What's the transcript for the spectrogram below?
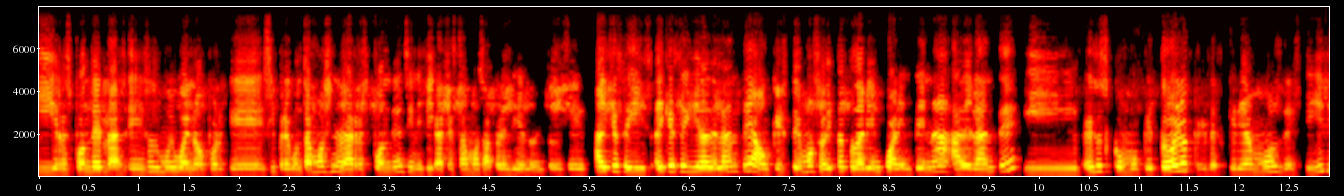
y, responderlas. Eso es muy bueno porque si preguntamos y no las responden significa que estamos aprendiendo. Entonces hay que seguir, hay que seguir adelante, aunque estemos ahorita todavía en cuarentena, adelante. Y eso es como que todo lo que les queríamos decir.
